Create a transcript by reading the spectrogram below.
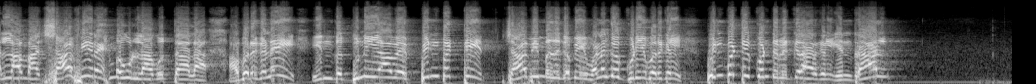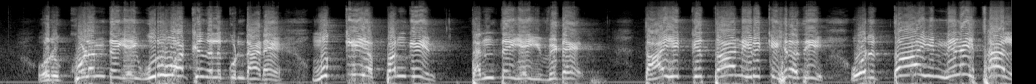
அல்லாமா ஷாஃபி ரஹ்மகுல்லா தஆலா அவர்களை இந்த துனியாவை பின்பற்றி ஷாஃபி மதுகபை வழங்கக்கூடியவர்கள் பின்பற்றி கொண்டிருக்கிறார்கள் என்றால் ஒரு குழந்தையை உருவாக்குதலுக்குண்டான முக்கிய பங்கு தந்தையை விட தாய்க்குத்தான் இருக்கிறது. ஒரு தாய் நினைத்தால்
